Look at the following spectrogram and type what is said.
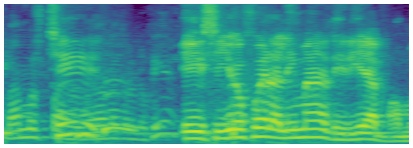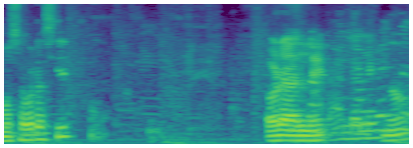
vamos por la trilogía. Y si yo fuera a Lima, diría, vamos a Brasil. Órale. ¿no?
